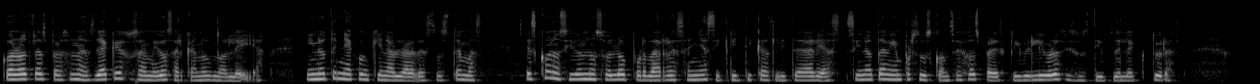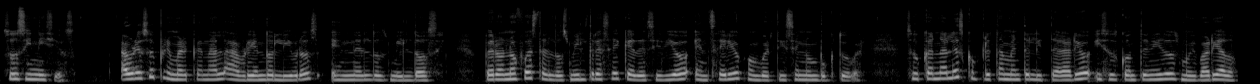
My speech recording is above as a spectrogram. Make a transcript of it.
con otras personas, ya que sus amigos cercanos no leían y no tenía con quién hablar de estos temas. Es conocido no solo por dar reseñas y críticas literarias, sino también por sus consejos para escribir libros y sus tips de lecturas. Sus inicios. Abrió su primer canal abriendo libros en el 2012, pero no fue hasta el 2013 que decidió en serio convertirse en un booktuber. Su canal es completamente literario y su contenido es muy variado,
